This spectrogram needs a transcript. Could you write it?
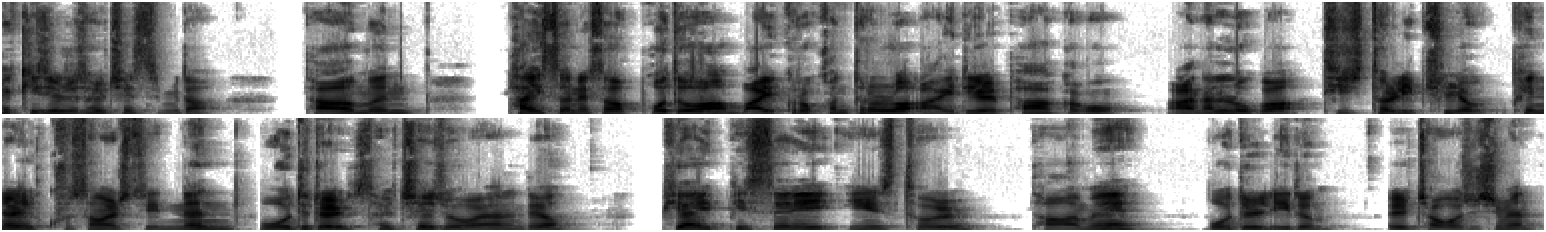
패키지를 설치했습니다. 다음은 파이썬에서 보드와 microcontroller 아이디를 파악하고 아날로그와 디지털 입출력 핀을 구성할 수 있는 모듈을 설치해 주어야 하는데요. pip3 install 다음에 모듈 이름을 적어주시면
